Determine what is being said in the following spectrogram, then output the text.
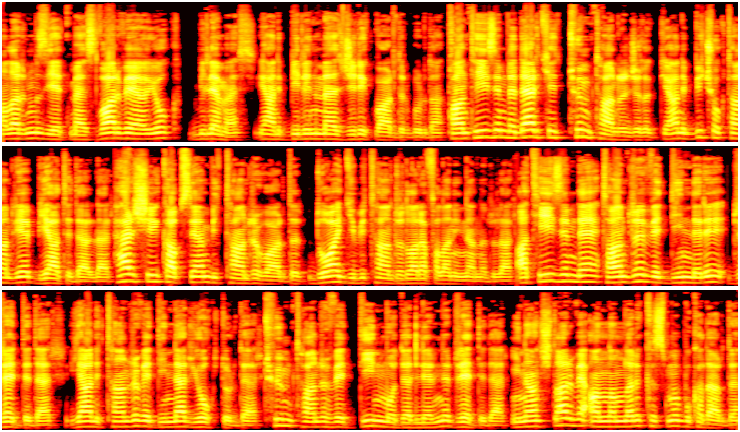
araştırmalarımız yetmez. Var veya yok bilemez. Yani bilinmezcilik vardır burada. Panteizm de der ki tüm tanrıcılık yani birçok tanrıya biat ederler. Her şeyi kapsayan bir tanrı vardır. Dua gibi tanrılara falan inanırlar. Ateizm de tanrı ve dinleri reddeder. Yani tanrı ve dinler yoktur der. Tüm tanrı ve din modellerini reddeder. İnançlar ve anlamları kısmı bu kadardı.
